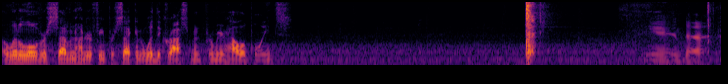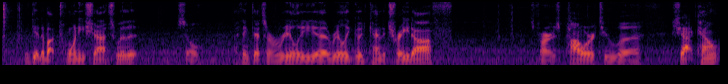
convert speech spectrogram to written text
a little over 700 feet per second with the Crosman Premier Hollow Points. And uh, I'm getting about 20 shots with it. So I think that's a really, uh, really good kind of trade-off as far as power to uh, shot count.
